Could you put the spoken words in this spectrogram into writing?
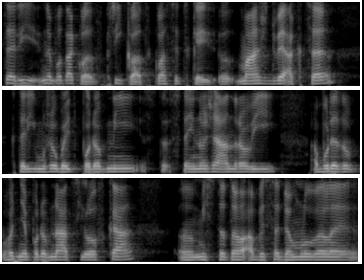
který, nebo takhle, příklad klasický, eh, máš dvě akce, které můžou být podobný, stejnožánrový a bude to hodně podobná cílovka, eh, místo toho, aby se domluvili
